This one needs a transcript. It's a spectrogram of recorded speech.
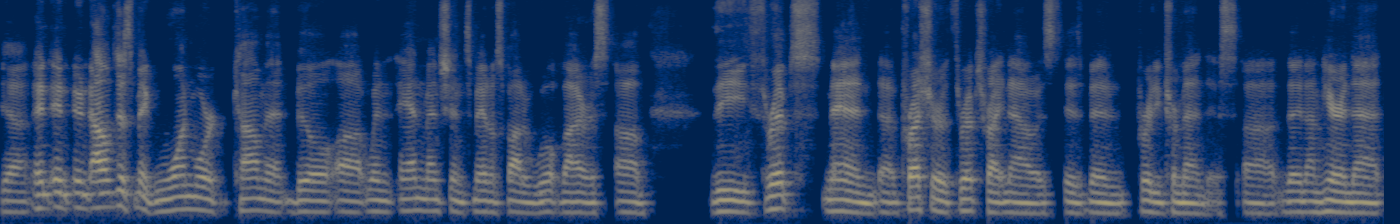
Yeah, and, and and I'll just make one more comment, Bill. Uh, when Ann mentioned tomato spotted wilt virus, um, the thrips, man, uh, pressure of thrips right now is has been pretty tremendous. Uh, then I'm hearing that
